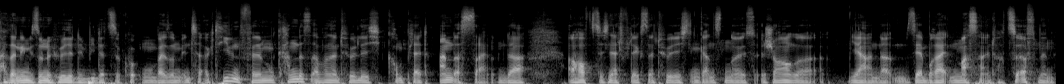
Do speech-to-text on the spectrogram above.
hat dann irgendwie so eine Hürde, den wieder zu gucken. Bei so einem interaktiven Film kann das aber natürlich komplett anders sein. Und da erhofft sich Netflix natürlich ein ganz neues Genre, ja, in einer sehr breiten Masse einfach zu öffnen.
